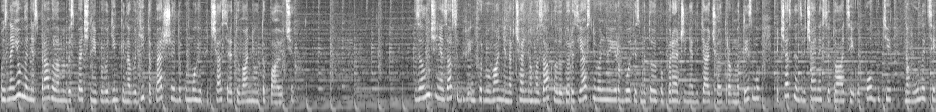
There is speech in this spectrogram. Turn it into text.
Ознайомлення з правилами безпечної поведінки на воді та першої допомоги під час рятування утопаючих. Залучення засобів інформування навчального закладу до роз'яснювальної роботи з метою попередження дитячого травматизму під час надзвичайних ситуацій у побуті, на вулиці,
